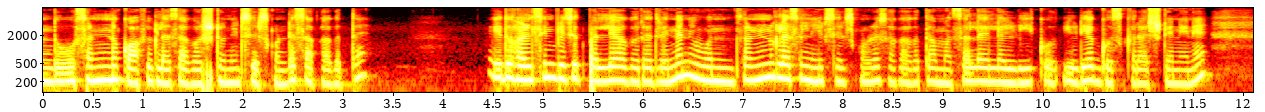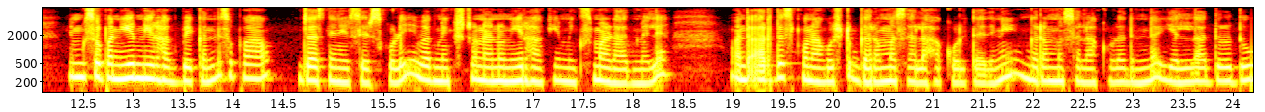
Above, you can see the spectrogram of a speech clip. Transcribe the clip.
ಒಂದು ಸಣ್ಣ ಕಾಫಿ ಗ್ಲಾಸ್ ಆಗೋಷ್ಟು ನೀರು ಸೇರಿಸ್ಕೊಂಡ್ರೆ ಸಾಕಾಗುತ್ತೆ. ಇದು ಹಲಸಿನ ಬೀಜದ ಪಲ್ಯ ಆಗಿರೋದ್ರಿಂದ ನೀವು ಒಂದು ಸಣ್ಣ ಗ್ಲಾಸಲ್ಲಿ ನೀರು ಸೇರಿಸ್ಕೊಂಡ್ರೆ ಸಾಕಾಗುತ್ತೆ? ಆ ಮಸಾಲೆ ಎಲ್ಲ ಹಿಡಿಯಕ್ಕೋ ಹಿಡಿಯೋಕ್ಕೋಸ್ಕರ ಅಷ್ಟೇನೆ ನಿಮ್ಗೆ ಸ್ವಲ್ಪ ನೀರು ನೀರು ಹಾಕಬೇಕಂದ್ರೆ ಸ್ವಲ್ಪ ಜಾಸ್ತಿ ನೀರು ಸೇರಿಸ್ಕೊಳ್ಳಿ. ಇವಾಗ ನೆಕ್ಸ್ಟು ನಾನು ನೀರು ಹಾಕಿ ಮಿಕ್ಸ್ ಮಾಡಾದಮೇಲೆ ಒಂದು ಅರ್ಧ ಸ್ಪೂನ್ ಆಗೋಷ್ಟು ಗರಂ ಮಸಾಲ ಹಾಕ್ಕೊಳ್ತಾ ಇದ್ದೀನಿ. ಗರಂ ಮಸಾಲ ಹಾಕ್ಕೊಳ್ಳೋದ್ರಿಂದ ಎಲ್ಲದ್ರದ್ದು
